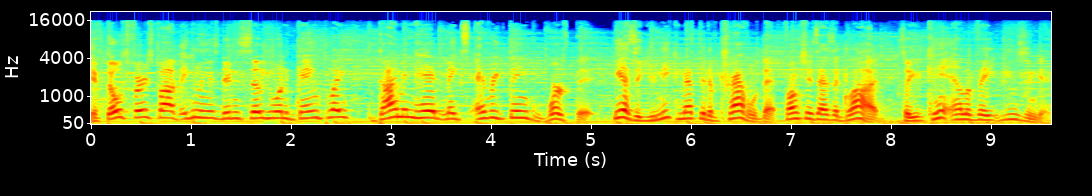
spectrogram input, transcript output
If those first 5 aliens didn't sell you on the gameplay, Diamondhead makes everything worth it. He has a unique method of travel that functions as a glide, so you can't elevate using it,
